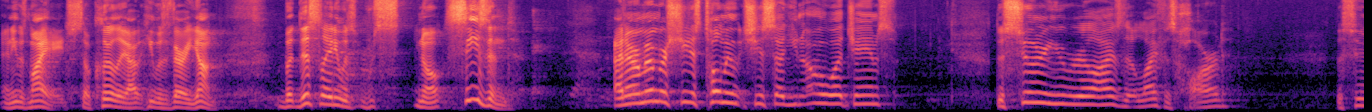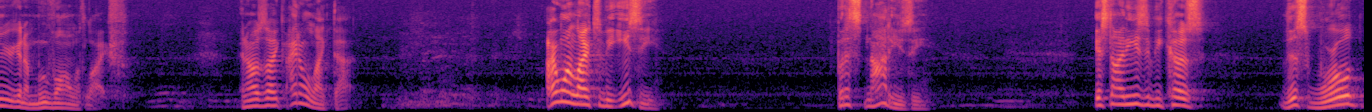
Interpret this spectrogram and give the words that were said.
and he was my age. So clearly, I, he was very young but this lady was, you know, seasoned. And I remember she just told me, she said, you know what, James? the sooner you realize that life is hard, the sooner you're going to move on with life. And I was like, I don't like that. I want life to be easy. But it's not easy. It's not easy because this world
